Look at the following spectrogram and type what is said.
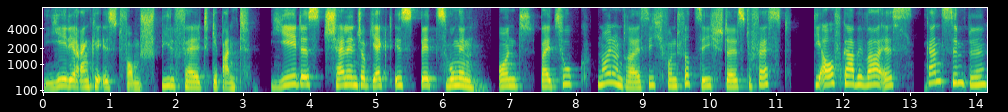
Jede Ranke ist vom Spielfeld gebannt. Jedes Challenge-Objekt ist bezwungen. Und bei Zug 39 von 40 stellst du fest, die Aufgabe war es, ganz simpel,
